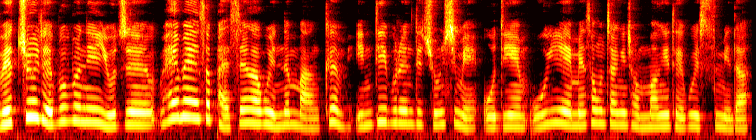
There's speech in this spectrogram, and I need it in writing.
매출 대부분이 요즘 해외에서 발생하고 있는 만큼 인디 브랜드 중심의 ODM, OEM의 성장이 전망이 되고 있습니다.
